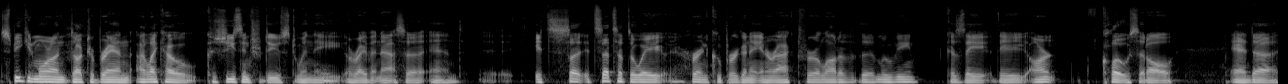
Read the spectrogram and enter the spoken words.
Speaking more on Dr. Brand, I like how because she's introduced when they arrive at NASA, and uh, it's it sets up the way her and Cooper are going to interact for a lot of the movie because they they aren't close at all, and uh,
